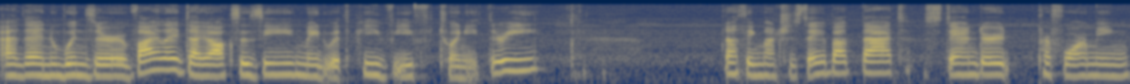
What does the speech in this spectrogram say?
And then Winsor Violet Dioxazine made with PV23. Nothing much to say about that. Standard performing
